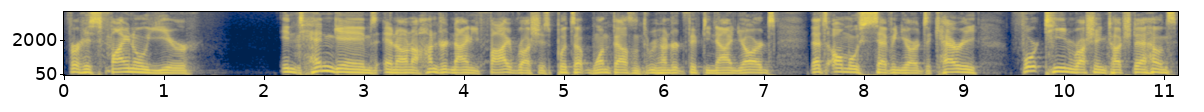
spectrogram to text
for his final year in 10 games and on 195 rushes, puts up 1,359 yards. That's almost seven yards a carry, 14 rushing touchdowns.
